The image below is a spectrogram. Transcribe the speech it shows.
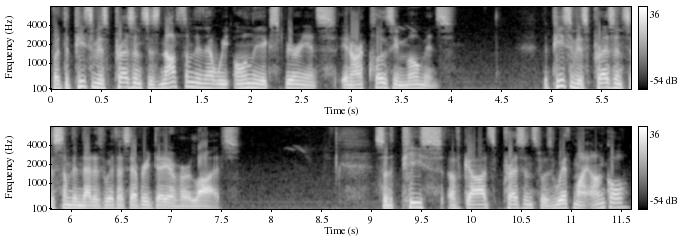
But the peace of His presence is not something that we only experience in our closing moments. The peace of His presence is something that is with us every day of our lives. So the peace of God's presence was with my uncle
